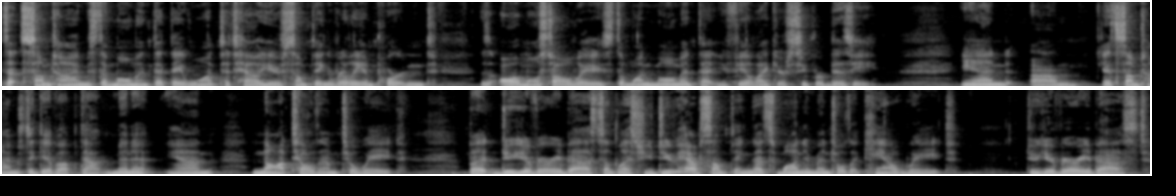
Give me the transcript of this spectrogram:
that sometimes the moment that they want to tell you something really important is almost always the one moment that you feel like you're super busy and um, it's sometimes to give up that minute and not tell them to wait. But do your very best, unless you do have something that's monumental that can't wait. Do your very best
